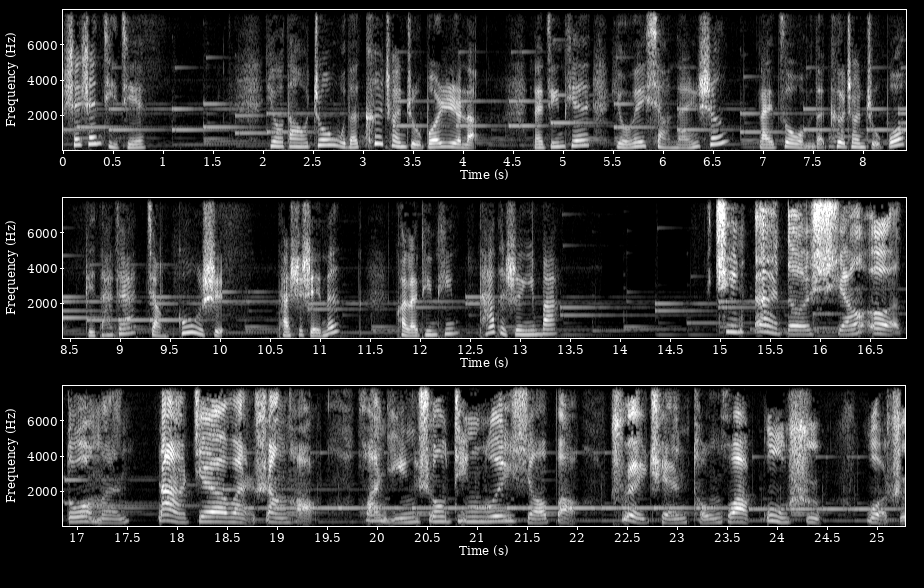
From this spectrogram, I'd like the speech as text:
珊珊姐姐。又到周五的客串主播日了，那今天有位小男生来做我们的客串主播，给大家讲故事。他是谁呢？快来听听他的声音吧。亲爱的小耳朵们，大家晚上好，欢迎收听微小宝睡前童话故事。我是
